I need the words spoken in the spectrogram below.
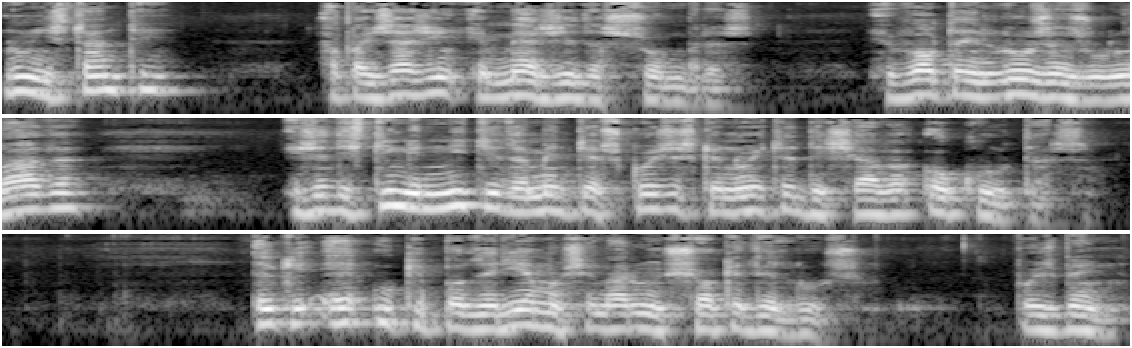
Num instante, a paisagem emerge das sombras, envolta em luz azulada e se distinguem nitidamente as coisas que a noite deixava ocultas. É, que é o que poderíamos chamar um choque de luz. Pois bem,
